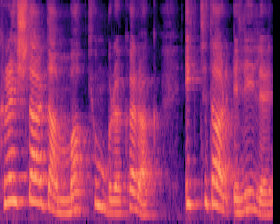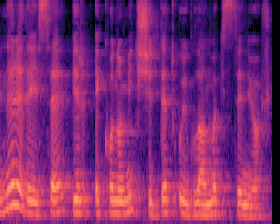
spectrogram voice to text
kreşlerden mahkum bırakarak iktidar eliyle neredeyse bir ekonomik şiddet uygulanmak isteniyor.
